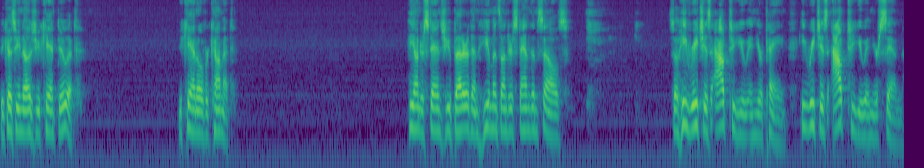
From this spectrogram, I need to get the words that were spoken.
because he knows you can't do it. You can't overcome it. He understands you better than humans understand themselves. So he reaches out to you in your pain. He reaches out to you in your sin.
